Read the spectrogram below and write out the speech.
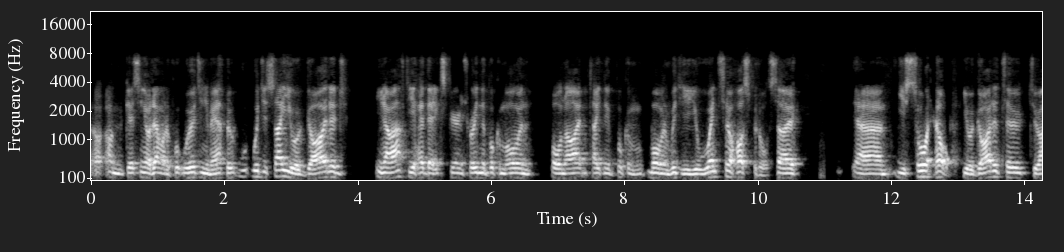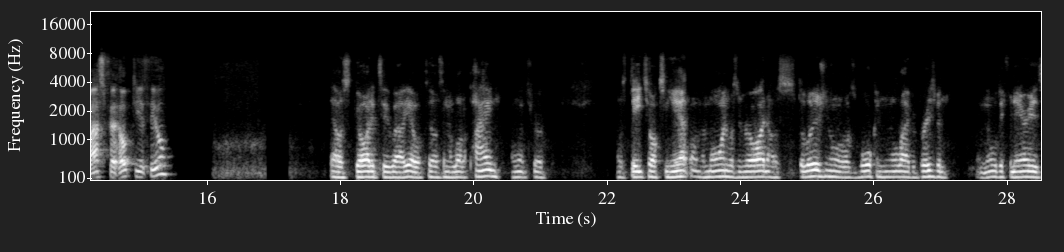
I'm guessing, I don't want to put words in your mouth, but would you say you were guided, you know, after you had that experience reading the Book of Mormon, all night and taking the Book of Mormon with you, you went to a hospital. So um, you sought help. You were guided to, to ask for help, do you feel? I was guided to, uh, yeah, well, I was in a lot of pain. I went through, I was detoxing out. My mind wasn't right. I was delusional. I was walking all over Brisbane in all different areas,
